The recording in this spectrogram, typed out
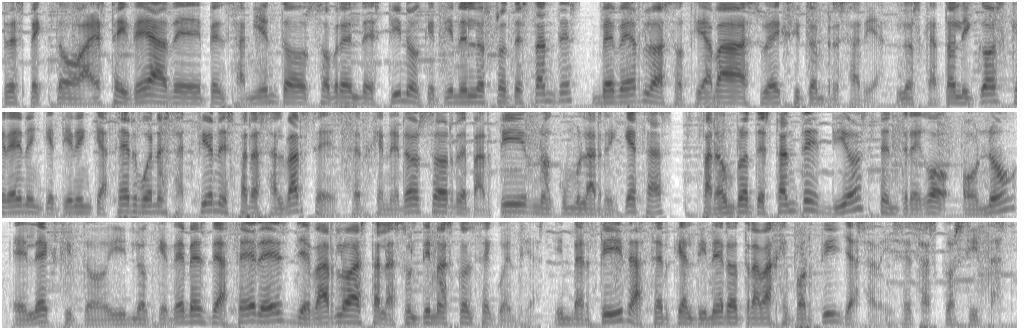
Respecto a esta idea de pensamiento sobre el destino que tienen los protestantes, Weber lo asociaba a su éxito empresarial. Los católicos creen en que tienen que hacer buenas acciones para salvarse, ser generosos, repartir, no acumular riquezas. Para un protestante, Dios te entregó o no el éxito y lo que debes de hacer es llevarlo hasta las últimas consecuencias. Invertir, hacer que el dinero trabaje por ti, ya sabéis, esas cositas.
